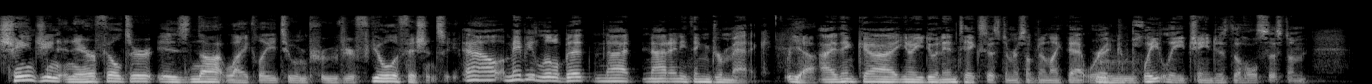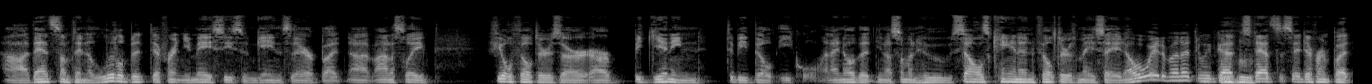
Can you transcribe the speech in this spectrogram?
changing an air filter is not likely to improve your fuel efficiency. Well, maybe a little bit, not not anything dramatic. Yeah. I think uh, you know you do an intake system or something like that where Mhm. it completely changes the whole system. Uh, that's something a little bit different. You may see some gains there, but uh, honestly, fuel filters are are beginning to be built equal. And I know that you know someone who sells K&N filters may say, "No, wait a minute, we've got Mhm. stats that say different." But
